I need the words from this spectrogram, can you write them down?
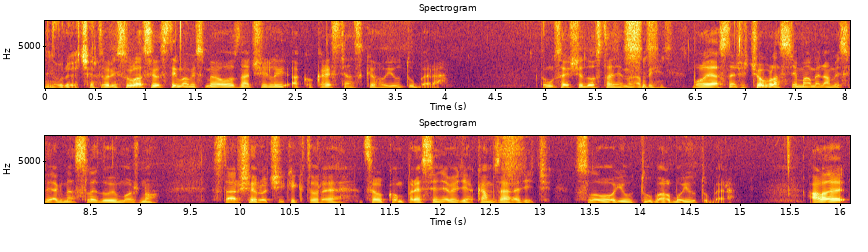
Dobrý večer. ktorý súhlasil s tým, aby sme ho označili ako kresťanského youtubera. K tomu sa ešte dostaneme, aby bolo jasné, že čo vlastne máme na mysli, ak nás sledujú možno staršie ročníky, ktoré celkom presne nevedia, kam zaradiť slovo YouTube alebo YouTuber. Ale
